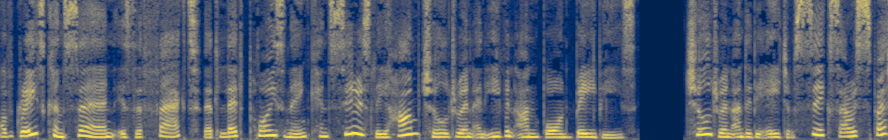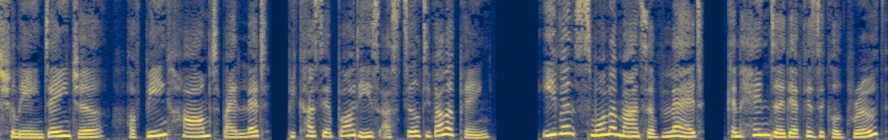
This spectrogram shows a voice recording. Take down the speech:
Of great concern is the fact that lead poisoning can seriously harm children and even unborn babies. Children under the age of six are especially in danger of being harmed by lead because their bodies are still developing. Even small amounts of lead can hinder their physical growth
